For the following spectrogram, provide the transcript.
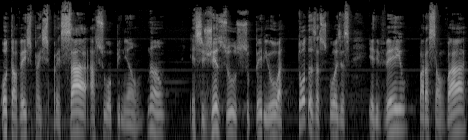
ou talvez para expressar a sua opinião. Não. Esse Jesus superior a todas as coisas, ele veio para salvar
